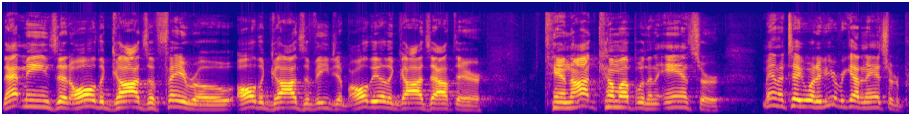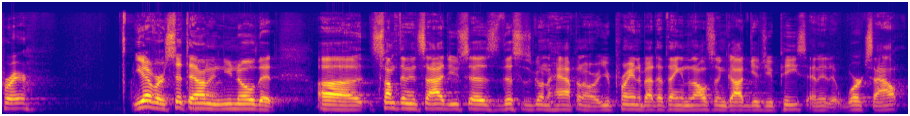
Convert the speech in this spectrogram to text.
That means that all the gods of Pharaoh, all the gods of Egypt, all the other gods out there cannot come up with an answer. Man, I tell you what, have you ever got an answer to prayer? You ever sit down and you know that uh, something inside you says this is going to happen, or you're praying about that thing, and then all of a sudden God gives you peace and it, it works out?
